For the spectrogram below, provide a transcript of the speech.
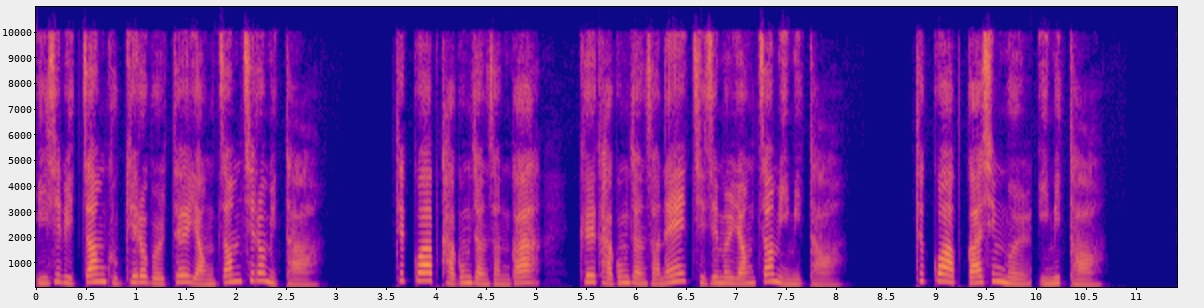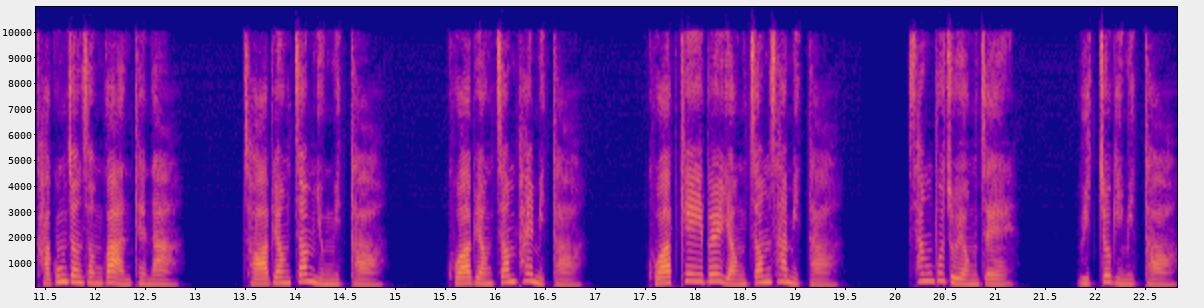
22.9kV 0.75m. 특고압 가공전선과 그 가공전선의 지지물 0.2m. 특고압과 식물 2m. 가공전선과 안테나. 저압 0.6m. 고압 0.8m. 고압 케이블 0.4m. 상부 조영제. 위쪽 2m.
